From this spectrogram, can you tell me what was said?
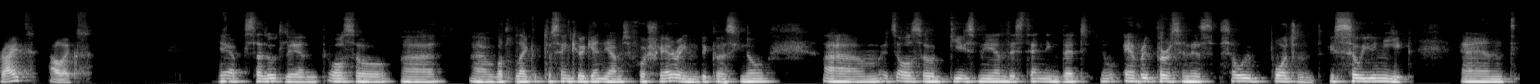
right, Alex? Yeah, absolutely. And also, uh, uh, would like to thank you again, Jams, for sharing because you know um, it also gives me understanding that you know every person is so important, is so unique, and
